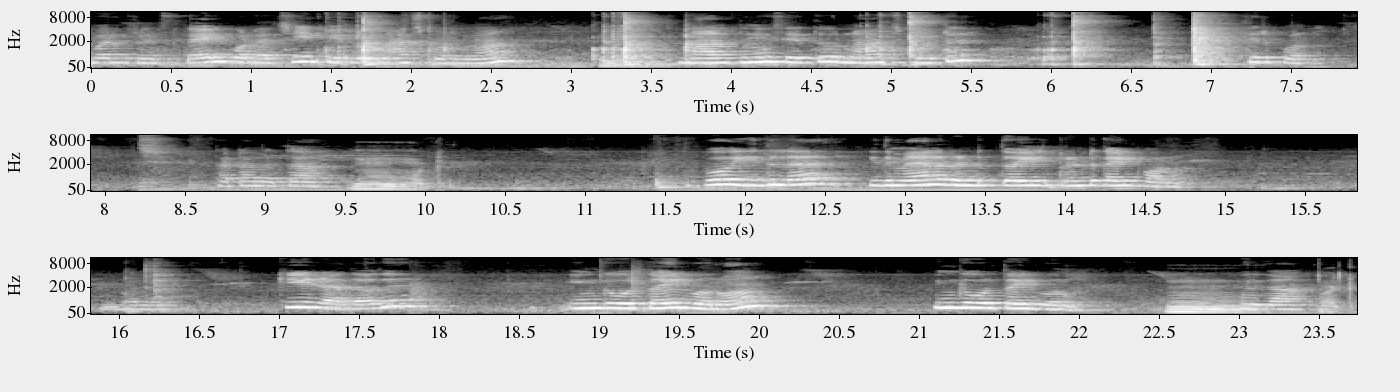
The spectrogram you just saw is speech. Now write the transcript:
பாருங்க ஃப்ரெண்ட்ஸ் தையல் போட்டாச்சு. இப்போ இதில் ஒரு நாச் போட்டுக்கலாம். நாலு துணியும் சேர்த்து ஒரு நாச் போட்டு திருப்பணும் தட்டாந்தத்தா ம் ஓகே. இப்போது இதில் இது மேலே ரெண்டு தையல் ரெண்டு தையல் போடணும். கீழே அதாவது இங்கே ஒரு தையல் வரும் இங்கே ஒரு தையல் வரும். புரியுதா? ஓகே.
